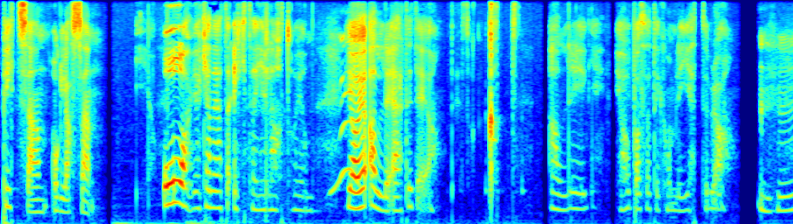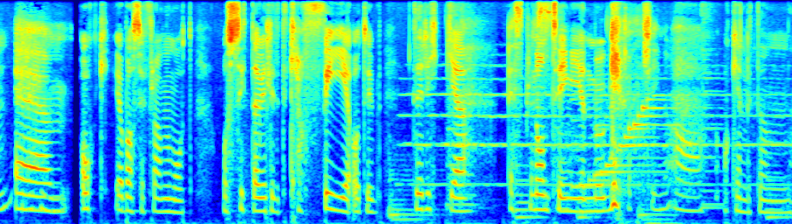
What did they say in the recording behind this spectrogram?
pizzan och glassen. Åh, jag kan äta äkta gelato igen. Jag har ju aldrig ätit det. Ja. Det är så gott. Aldrig. Jag hoppas att det kommer bli jättebra. Mhm, Ehm. mhm. Och jag bara ser fram emot att sitta vid ett litet café och typ dricka Espresso. någonting i en mugg. Cappuccino. Ja. Och en liten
